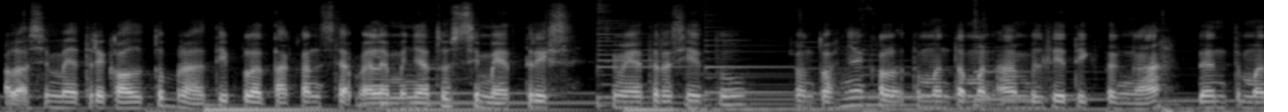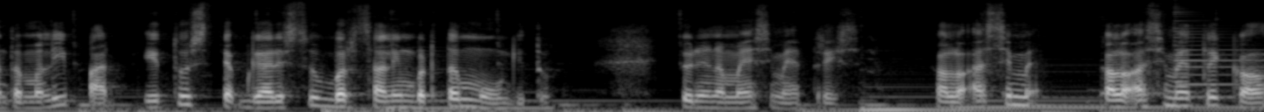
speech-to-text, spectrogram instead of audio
kalau symmetrical itu berarti peletakan setiap elemennya itu simetris. Simetris itu contohnya kalau teman-teman ambil titik tengah dan teman-teman lipat, itu setiap garis itu bersaling bertemu gitu. Itu dinamanya simetris. Kalau asim kalau asymmetrical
